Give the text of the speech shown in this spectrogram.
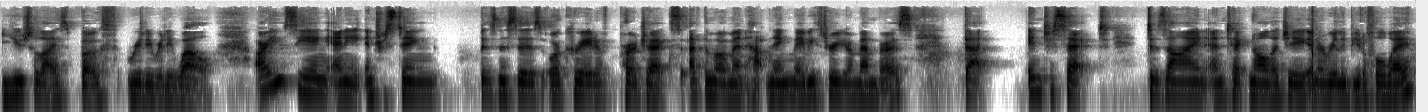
utilize both really, really well. Are you seeing any interesting businesses or creative projects at the moment happening, maybe through your members, that intersect design and technology in a really beautiful way?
